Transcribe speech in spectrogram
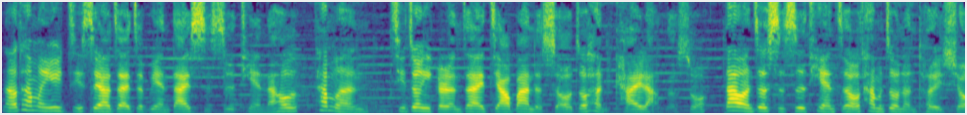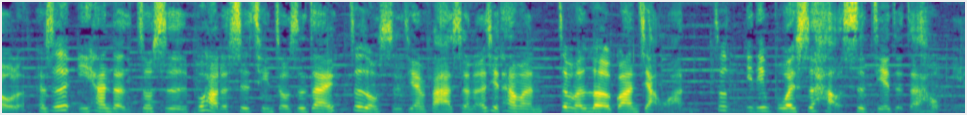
然后他们预计是要在这边待十四天。然后他们其中一个人在交班的时候就很开朗的说，待完这十四天之后，他们就能退休了。可是遗憾的就是，不好的事情总是在这种时间发生，而且他们这么乐观讲完，就一定不会是好事，接着在后面。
